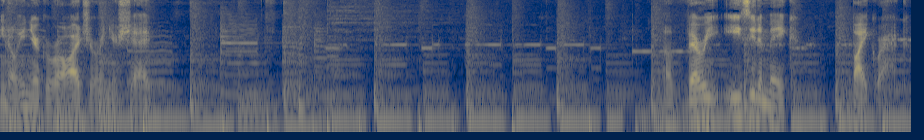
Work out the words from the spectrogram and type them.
you know, in your garage or in your shed. A very easy to make bike rack.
